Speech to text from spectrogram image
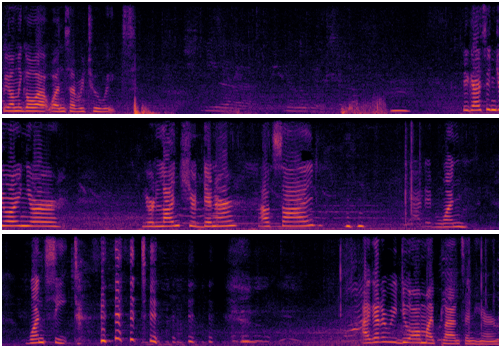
We only go out once every two weeks. You guys enjoying your your lunch, your dinner outside? Added one one seat. I gotta redo all my plants in here.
